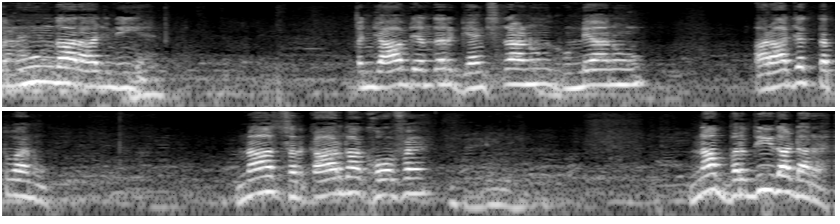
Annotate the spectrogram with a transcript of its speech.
ਕਾਨੂੰਨ ਦਾ ਰਾਜ ਨਹੀਂ ਹੈ। ਪੰਜਾਬ ਦੇ ਅੰਦਰ ਗੈਂਗਸਟਰਾਂ ਨੂੰ, ਗੁੰਡਿਆਂ ਨੂੰ, ਅਰਾਜਕ ਤੱਤਵਾਂ ਨੂੰ ਨਾ ਸਰਕਾਰ ਦਾ ਖੌਫ ਹੈ ਨਾ ਵਰਦੀ ਦਾ ਡਰ ਹੈ।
